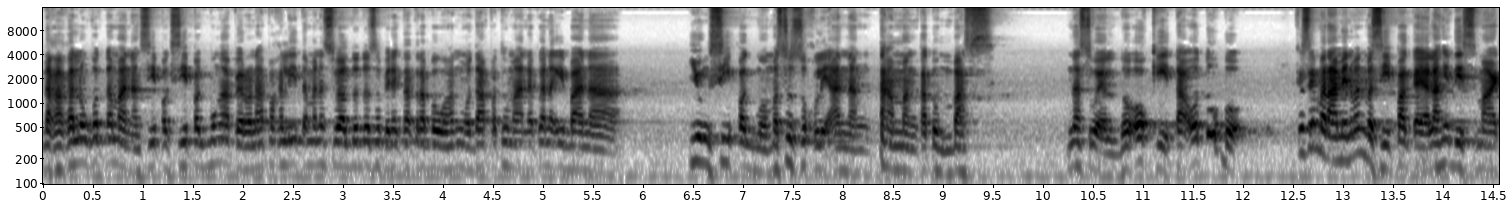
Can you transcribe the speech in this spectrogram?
Nakakalungkot naman, ang sipag-sipag mo nga, pero napakaliit naman ang sweldo doon sa pinagtatrabahuhan mo. Dapat humanap ka ng iba na yung sipag mo masusuklian ng tamang katumbas na sweldo o kita o tubo. Kasi marami naman masipag, kaya lang hindi smart.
